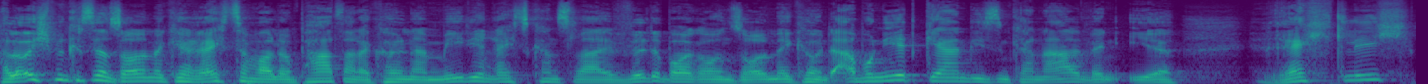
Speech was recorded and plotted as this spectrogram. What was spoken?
Hallo, ich bin Christian Solmecke, Rechtsanwalt und Partner der Kölner Medienrechtskanzlei Wildeborger und Solmecke und abonniert gern diesen Kanal, wenn ihr rechtlich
